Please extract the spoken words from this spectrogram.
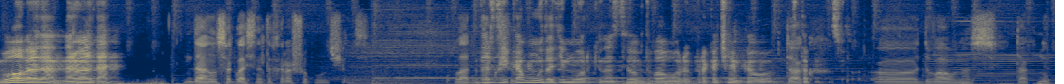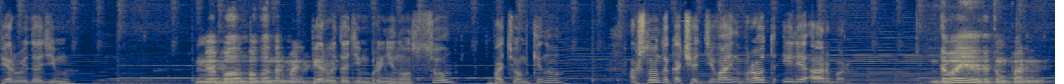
Во, братан, нормально, да? Да, ну согласен, это хорошо получилось. Ладно. Подожди, так, кому дадим орки? У нас целых два ора. Прокачаем кого? Так. Э, два у нас. Так, ну первый дадим... У меня бабла, бабла нормально. Первый дадим броненосцу. Потемкину. А что надо качать? Дивайн в рот или Арбор? Давай этому парню.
